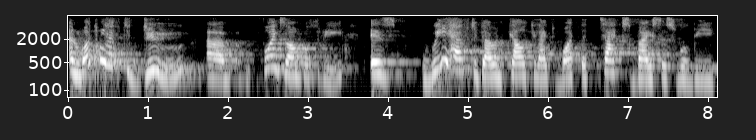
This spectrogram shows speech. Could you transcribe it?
And what we have to do um, for example three is we have to go and calculate what the tax basis will be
